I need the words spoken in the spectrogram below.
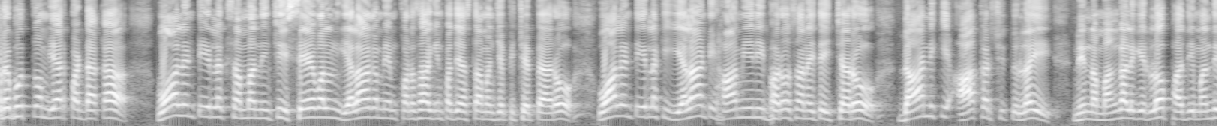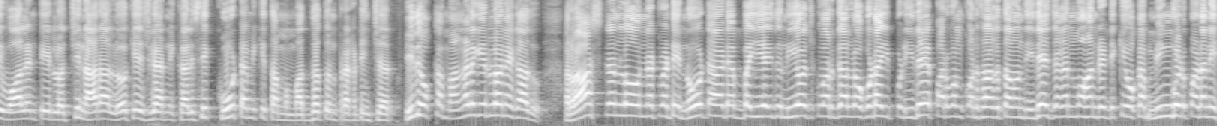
ప్రభుత్వం ఏర్పడ్డాక వాలంటీర్లకు సంబంధించి సేవలను ఎలాగ మేము కొనసాగింపజేస్తామని చెప్పి చెప్పారో వాలంటీర్లకి ఎలాంటి హామీని భరోసానైతే ఇచ్చారో దానికి ఆకర్షితులై నిన్న మంగళగిరిలో పది మంది వాలంటీర్లు వచ్చి నారా లోకేష్ గారిని కలిసి కూటమికి తమ మద్దతును ప్రకటించారు. ఇది ఒక్క మంగళగిరిలోనే కాదు రాష్ట్రంలో ఉన్నటువంటి నూట డెబ్బై ఐదు నియోజకవర్గాల్లో కూడా ఇప్పుడు ఇదే పర్వం కొనసాగుతూ ఉంది. ఇదే జగన్మోహన్ రెడ్డికి ఒక మింగుడు పడని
